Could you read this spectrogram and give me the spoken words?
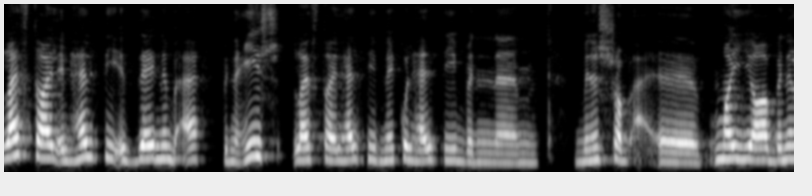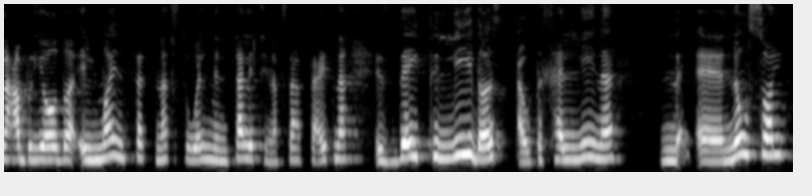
ال lifestyle ال healthy إزاي نبقى بنعيش lifestyle healthy بناكل healthy بن بنشرب آه، مية بنلعب رياضة. ال mindset نفسه وال mentality نفسها بتاعتنا إزاي ت lead أو تخلينا آه، نوصل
